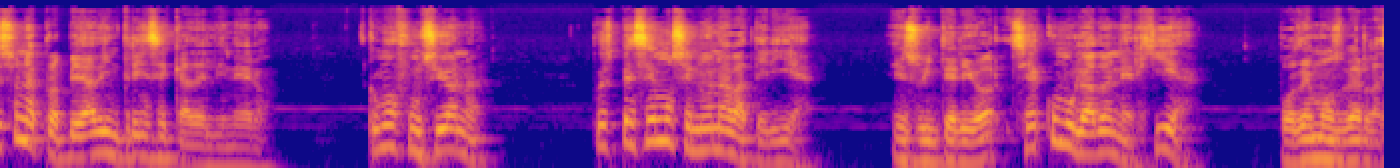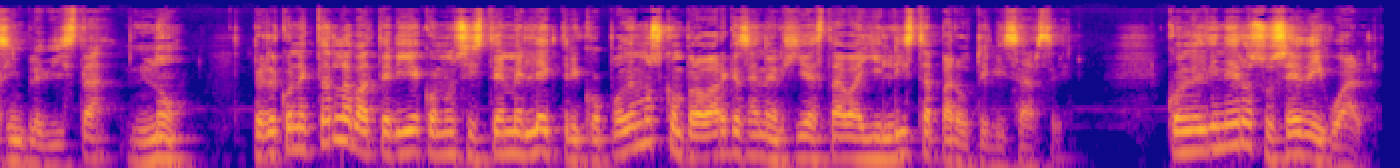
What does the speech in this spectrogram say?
es una propiedad intrínseca del dinero. ¿Cómo funciona? Pues pensemos en una batería. En su interior se ha acumulado energía. ¿Podemos verla a simple vista? No. Pero al conectar la batería con un sistema eléctrico podemos comprobar que esa energía estaba allí lista para utilizarse. Con el dinero sucede igual.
